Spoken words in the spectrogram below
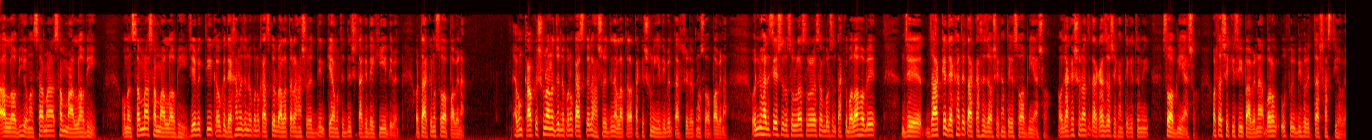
আল্লাহভি ওমান সামা, সাম্মা আল্লাহভি ওমান সাম্মা সাম্মা আল্লাহভি যে ব্যক্তি কাউকে দেখানোর জন্য কোনো কাজ করবে, আল্লাহ তালা হাসরের দিন, কেয়ামতের দিন সে তাকে দেখিয়ে দেবেন, ও তার কোনো স্বভাব পাবে না। এবং কাউকে শোনানোর জন্য কোনো কাজ করলে হাসরের দিন আল্লাহ তালা তাকে শুনিয়ে দিবেন, তার সেটার কোনো স্বভাব পাবে না। অন্য হাদিসে এসে রসুল্লাহ সাল্লাহাম বলছেন, তাকে বলা হবে যে যাকে দেখাতে তার কাছে যাও, সেখান থেকে সব নিয়ে আসো। ও যাকে শোনাতে তার কাছে যাও, সেখান থেকে তুমি সব নিয়ে আসো। অর্থাৎ সে কিছুই পাবে না, বরং বিপরীত তার শাস্তি হবে।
